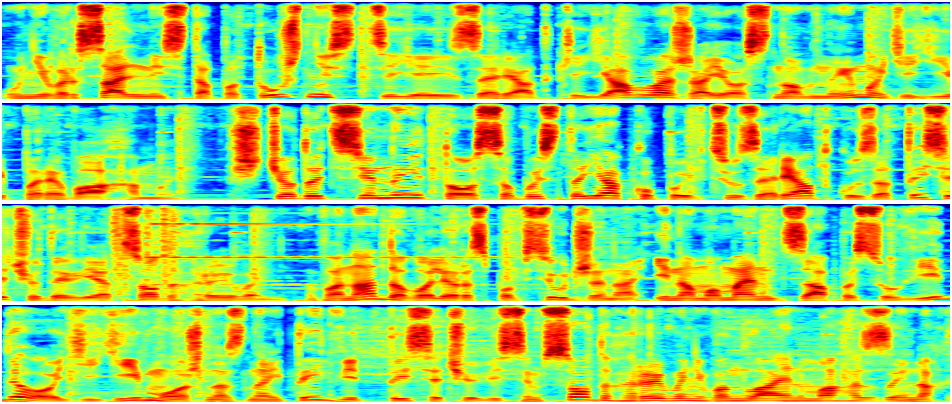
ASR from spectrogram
Універсальність та потужність цієї зарядки я вважаю основними її перевагами. Щодо ціни, то особисто я купив цю зарядку за 1900 гривень. Вона доволі розповсюджена, і на момент запису відео її можна знайти від 1800 гривень в онлайн-магазинах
